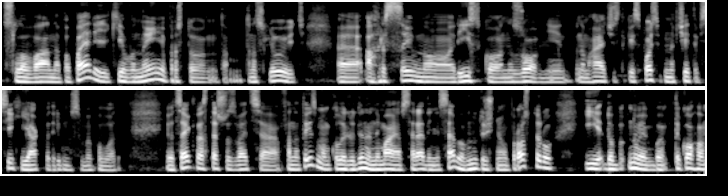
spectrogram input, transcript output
слова на папері, які вони просто ну, там транслюють е, агресивно, різко назовні, намагаючись в такий спосіб навчити всіх, як потрібно себе поводити. І оце якраз те, що зветься фанатизмом, коли людина не має всередині себе внутрішнього простору і ну, якби такого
